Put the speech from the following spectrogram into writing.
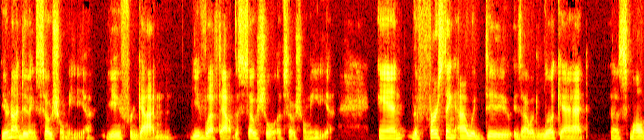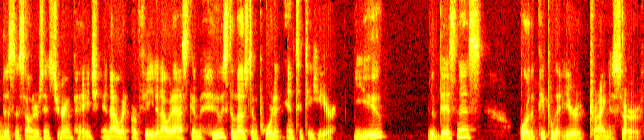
You're not doing social media. You've forgotten, you've left out the social of social media. And the first thing I would do is I would look at a small business owner's Instagram page and I would or feed and I would ask them who's the most important entity here? You, the business, or the people that you're trying to serve?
